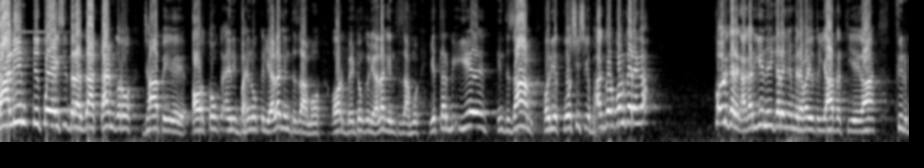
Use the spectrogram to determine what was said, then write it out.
तालीम की कोई ऐसी दरगाह कायम करो जहाँ पे औरतों का, यानी बहनों के लिए अलग इंतज़ाम हो और बेटों के लिए अलग इंतज़ाम हो। ये तरबी, ये इंतज़ाम और ये कोशिश, ये भागदौड़ कौन करेगा? कौन करेगा? अगर ये नहीं करेंगे मेरे भाई तो याद रखिएगा, फिर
